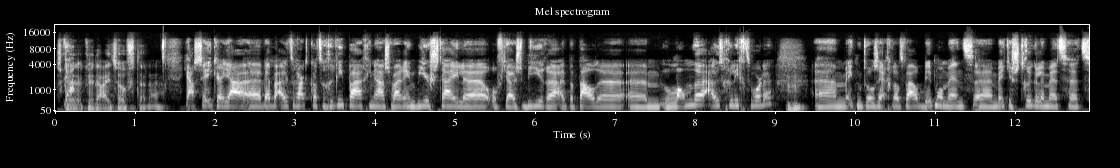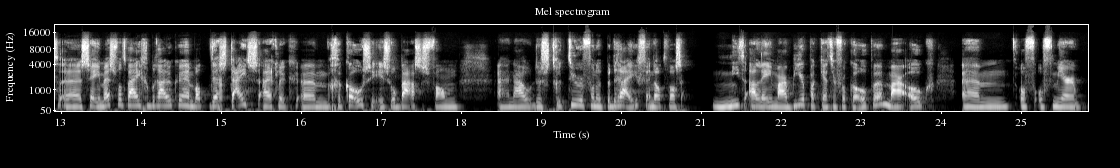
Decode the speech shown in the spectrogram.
Dus kun, je, kun, je, daar iets over vertellen? Ja, zeker. Ja, uh, we hebben uiteraard categoriepagina's waarin bierstijlen of juist bieren uit bepaalde um, landen uitgelicht worden. Mm -hmm. um, ik moet wel zeggen dat wij op dit moment uh, een beetje struggelen met het uh, CMS wat wij gebruiken. En wat destijds eigenlijk um, gekozen is op basis van nou, de structuur van het bedrijf. En dat was niet alleen maar bierpakketten verkopen, maar ook of, of meer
